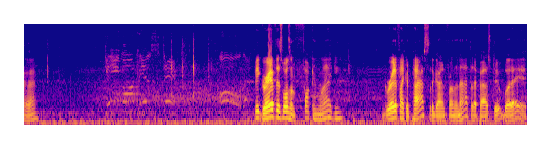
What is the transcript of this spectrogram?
Okay. Be great if this wasn't fucking lagging. Great if I could pass to the guy in front of the net that I passed to, but hey,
